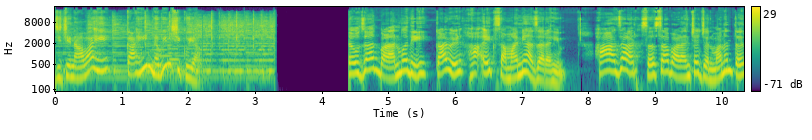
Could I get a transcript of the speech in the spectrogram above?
जिचे नाव आहे काही नवीन शिकूया. नवजात बाळांमध्ये कावीळ हा एक सामान्य आजार आहे. हा आजार सहसा बाळांच्या जन्मानंतर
